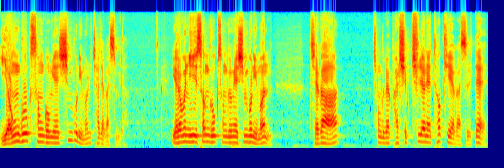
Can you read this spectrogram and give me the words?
영국 성공의 신부님을 찾아갔습니다. 여러분 이 성국 성공의 신부님은 제가 1987년에 터키에 갔을 때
